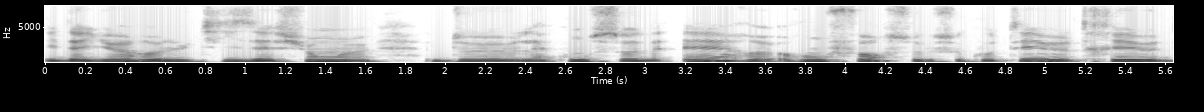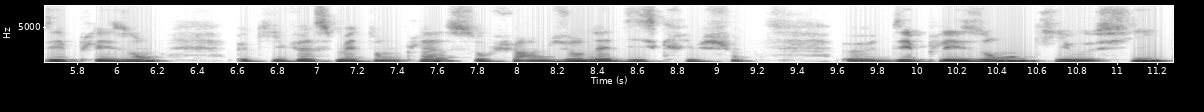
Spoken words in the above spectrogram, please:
Et d'ailleurs, l'utilisation de la consonne R renforce ce côté très déplaisant qui va se mettre en place au fur et à mesure de la description. Déplaisant qui aussi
